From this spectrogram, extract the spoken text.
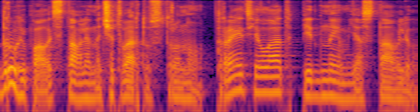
Другий палець ставлю на четверту струну третій лад. Під ним я ставлю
